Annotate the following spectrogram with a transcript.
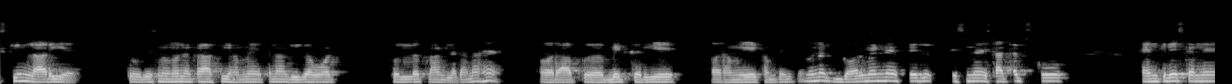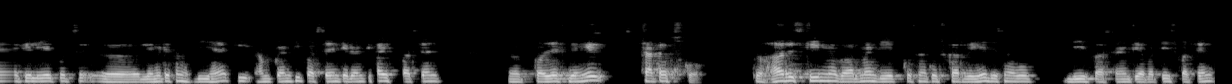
स्कीम ला रही है तो जिसमें उन्होंने कहा कि हमें इतना गीगावाट सोलर प्लांट लगाना है, और आप बिड करिए और हम ये कंपनी उन्होंने गवर्नमेंट ने फिर इसमें स्टार्टअप्स को एनकरेज करने के लिए कुछ लिमिटेशन दी है कि हम 20 परसेंट या 25 परसेंट प्रोजेक्ट देंगे स्टार्टअप्स को। तो हर स्कीम में गवर्नमेंट ये कुछ ना कुछ कर रही है, जिसमें वो 20 परसेंट या 25 परसेंट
